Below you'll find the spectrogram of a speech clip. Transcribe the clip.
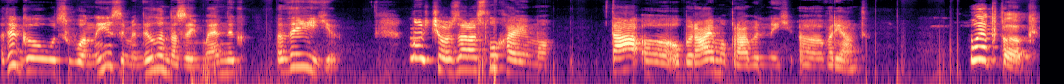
The goats, вони замінили на займенник they. Ну що ж, зараз слухаємо та е, обираємо правильний е, варіант. Workbook,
